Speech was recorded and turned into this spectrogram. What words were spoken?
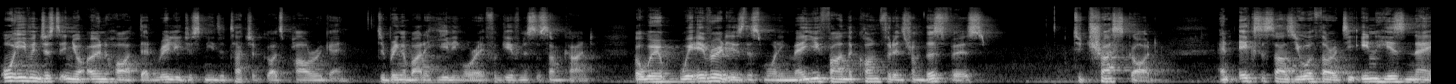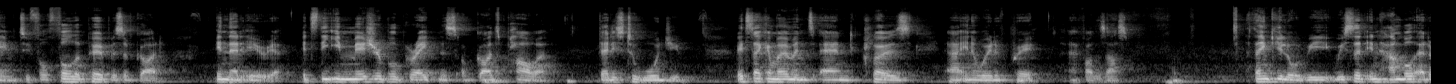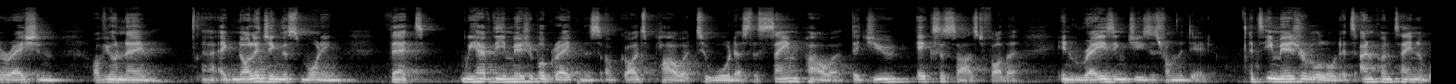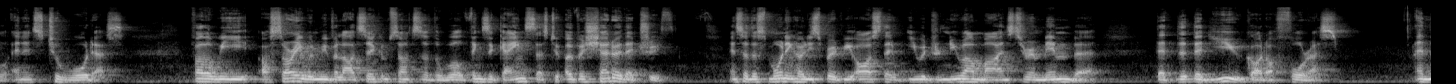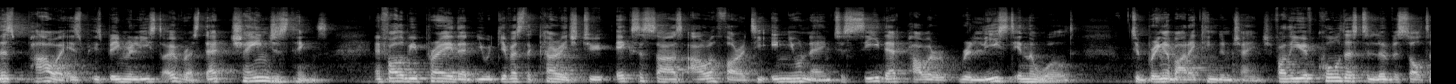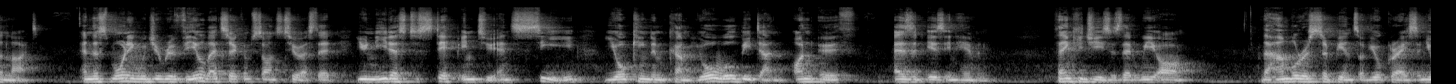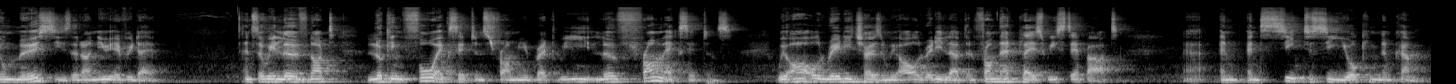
or even just in your own heart that really just needs a touch of God's power again to bring about a healing or a forgiveness of some kind. But where, wherever it is this morning, may you find the confidence from this verse to trust God and exercise your authority in His name to fulfill the purpose of God in that area. It's the immeasurable greatness of God's power that is toward you. Let's take a moment and close uh, in a word of prayer. Uh, Father's house. Thank you, Lord. We, we sit in humble adoration of your name, uh, acknowledging this morning that we have the immeasurable greatness of God's power toward us, the same power that you exercised, Father, in raising Jesus from the dead. It's immeasurable, Lord. It's uncontainable, and it's toward us. Father, we are sorry when we've allowed circumstances of the world, things against us, to overshadow that truth. And so this morning, Holy Spirit, we ask that you would renew our minds to remember that, that, that you, God, are for us. And this power is, is being released over us. That changes things. And Father, we pray that you would give us the courage to exercise our authority in your name, to see that power released in the world, to bring about a kingdom change. Father, you have called us to live as salt and light. And this morning, would you reveal that circumstance to us that you need us to step into and see your kingdom come, your will be done on earth as it is in heaven? Thank you, Jesus, that we are the humble recipients of your grace and your mercies that are new every day. And so we live not looking for acceptance from you, but we live from acceptance. We are already chosen, we are already loved. And from that place, we step out uh, and, and seek to see your kingdom come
